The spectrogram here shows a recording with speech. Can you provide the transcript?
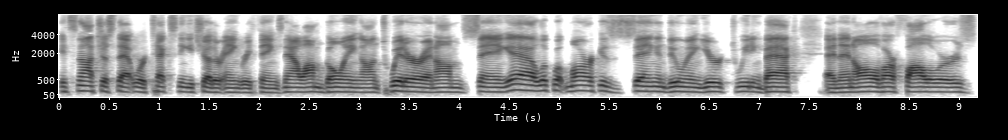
It's not just that we're texting each other angry things. Now I'm going on Twitter and I'm saying, yeah, look what Mark is saying and doing. You're tweeting back. And then all of our followers,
